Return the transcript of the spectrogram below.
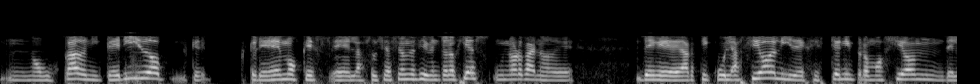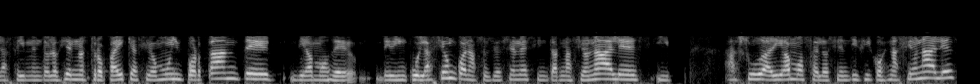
no buscado ni querido que creemos que eh, la asociación de sedimentología es un órgano de de articulación y de gestión y promoción de la sedimentología en nuestro país que ha sido muy importante, digamos, de, vinculación con asociaciones internacionales y ayuda, digamos, a los científicos nacionales,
